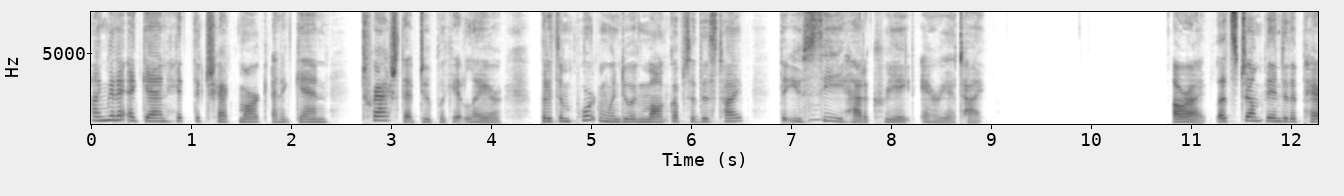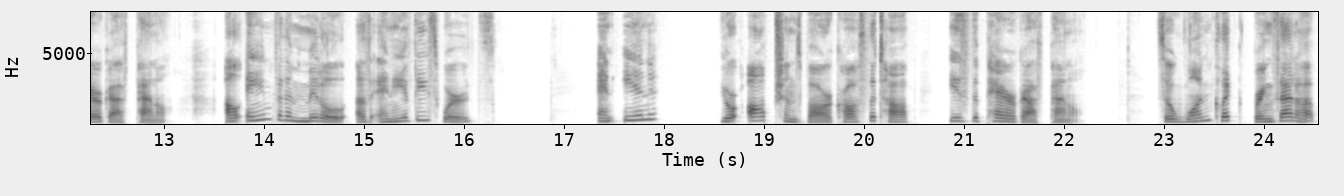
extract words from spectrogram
I'm going to again hit the check mark and again trash that duplicate layer, but it's important when doing mockups of this type that you see how to create area type. All right, let's jump into the paragraph panel. I'll aim for the middle of any of these words, and in your options bar across the top is the paragraph panel. So one click brings that up.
